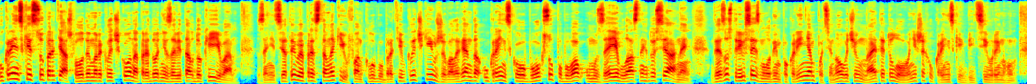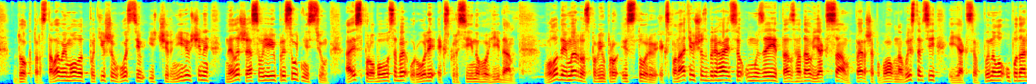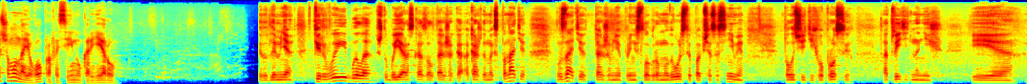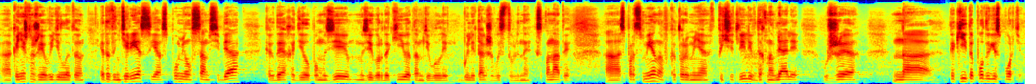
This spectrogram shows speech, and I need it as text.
Український супертяж Володимир Кличко напередодні завітав до Києва. За ініціативи представників фан-клубу братів Кличків жива легенда українського боксу побував у музеї власних досягнень, де зустрівся із молодим поколінням поціновувачів найтитулованіших українських бійців рингу. Доктор Сталевий молод потішив гостів із Чернігівщини не лише своєю присутністю, а й спробував себе у ролі екскурсійного гіда. Володимир розповів про історію експонатів, що зберігаються у музеї, та згадав, як сам вперше побував на виставці і як це вплинуло у подальшому на його професійну кар'єру. Это для меня впервые было, чтобы я рассказывал также о каждом экспонате. Вы знаете, также мне принесло огромное удовольствие пообщаться с ними, получить их вопросы, ответить на них. И, э, конечно же, я увидел это, этот интерес, я вспомнил сам себя, когда я ходил по музею, музей города Киева, там, где были, были также выставлены экспонаты а, спортсменов, которые меня впечатлили, вдохновляли уже на какие-то подвиги в спорте.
